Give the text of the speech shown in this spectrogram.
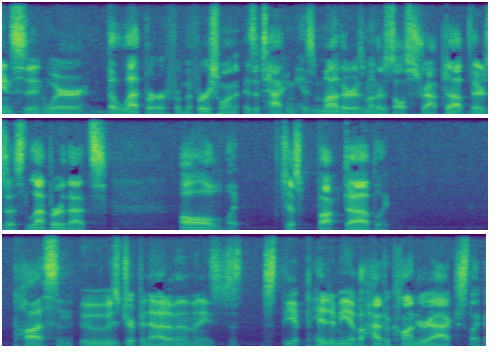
incident where the leper from the first one is attacking his mother. His mother's all strapped up. There's this leper that's all like just fucked up, like pus and ooze dripping out of him, and he's just just the epitome of a hypochondriac, like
